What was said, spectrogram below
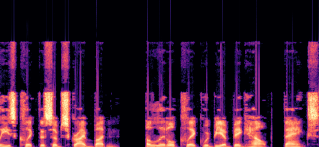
Please click the subscribe button. A little click would be a big help, thanks.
